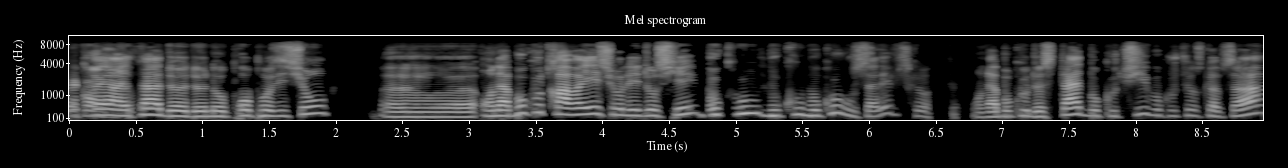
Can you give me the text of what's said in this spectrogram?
D'accord. faire état de, de nos propositions. Euh, on a beaucoup travaillé sur les dossiers, beaucoup, beaucoup, beaucoup, vous savez, parce qu'on a beaucoup de stades, beaucoup de chiffres, beaucoup de choses comme ça.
